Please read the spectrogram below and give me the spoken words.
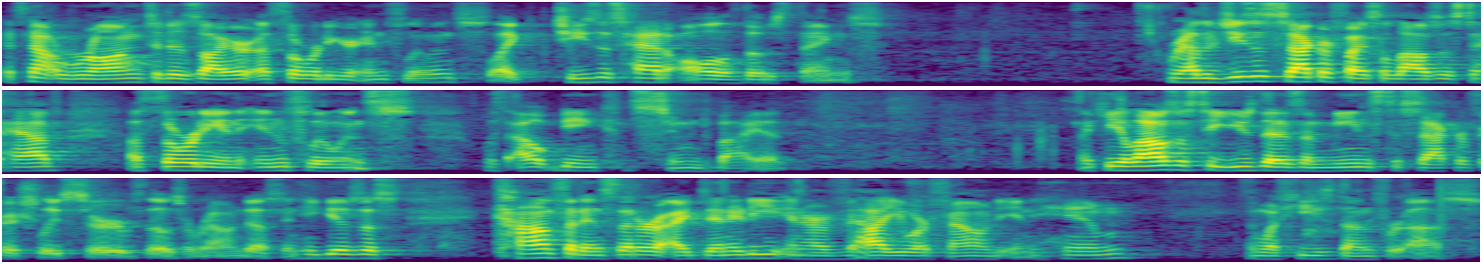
It's not wrong to desire authority or influence. Like, Jesus had all of those things. Rather, Jesus' sacrifice allows us to have authority and influence without being consumed by it. Like he allows us to use that as a means to sacrificially serve those around us. And he gives us confidence that our identity and our value are found in him and what he's done for us.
